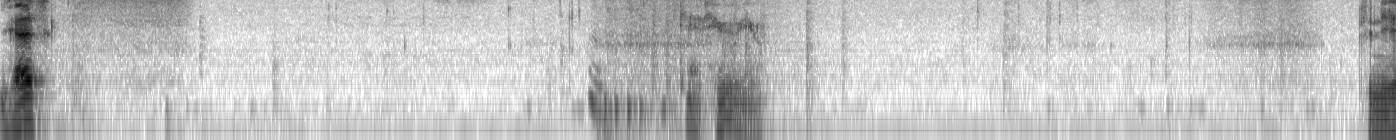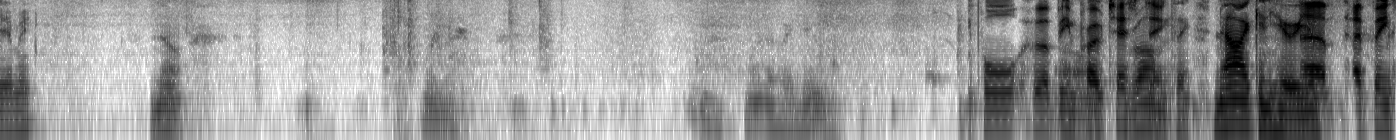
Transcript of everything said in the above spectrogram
Yes. Can't hear you. Can you hear me? No. What do I do? people who have been Oh, wrong protesting thing. Now I can hear you. um, have been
